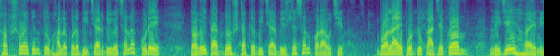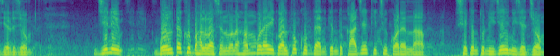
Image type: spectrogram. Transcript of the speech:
সবসময় কিন্তু ভালো করে বিচার বিবেচনা করে তবেই তার দোষটাকে বিচার বিশ্লেষণ করা উচিত। বলাই পটু কাজে কম, নিজেই হয় নিজের জম। যিনি বলতে খুব ভালোবাসেন মানে হাম্বড়াই গল্প খুব দেন, কিন্তু কাজে কিছু করেন না, সে কিন্তু নিজেই নিজের জম।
